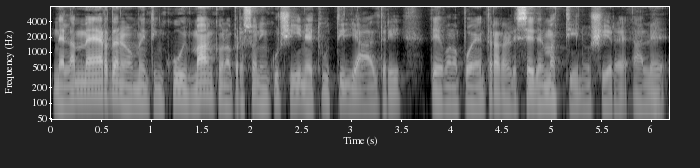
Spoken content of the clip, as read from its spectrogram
nella merda nel momento in cui manca una persona in cucina e tutti gli altri devono poi entrare alle 6 del mattino uscire alle,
